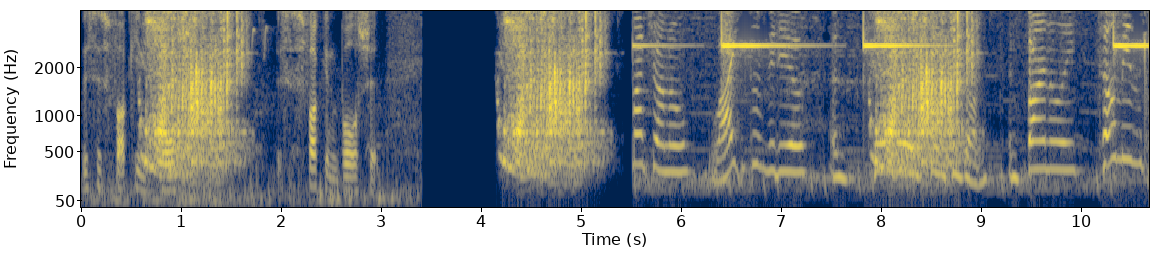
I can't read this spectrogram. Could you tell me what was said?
This is fucking bullshit. This is fucking bullshit. my channel, like the video, and turn notifications on. And finally, tell me in the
